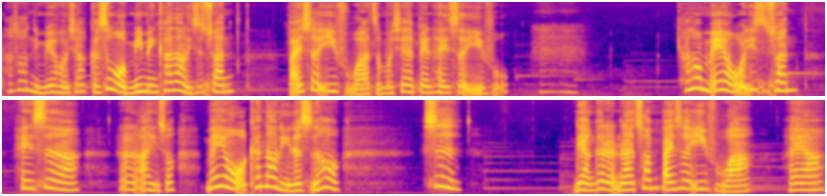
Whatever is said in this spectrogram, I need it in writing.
他说：“你没有回家，可是我明明看到你是穿。”白色衣服啊，怎么现在变黑色衣服？他说没有，我一直穿黑色啊。嗯，阿姨说没有，我看到你的时候是两个人来穿白色衣服啊。哎呀，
